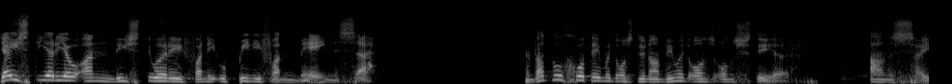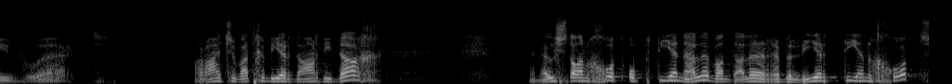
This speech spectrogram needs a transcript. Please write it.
Jy steur jou aan die storie van die opinie van mense. En wat wil God hê moet ons doen? Aan wie moet ons ons steur? Aan sy woord. Alraai, so wat gebeur daardie dag? En nou staan God op teen hulle want hulle rebelleer teen God.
